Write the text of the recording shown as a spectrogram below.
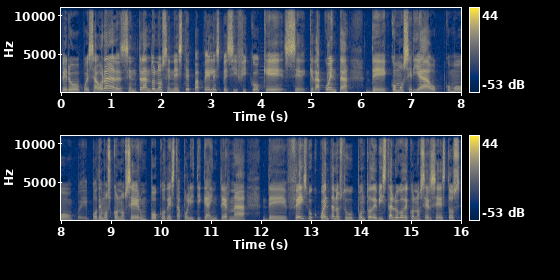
pero pues ahora centrándonos en este papel específico que se que da cuenta de cómo sería o cómo eh, podemos conocer un poco de esta política interna de Facebook. Cuéntanos tu punto de vista luego de conocerse estos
